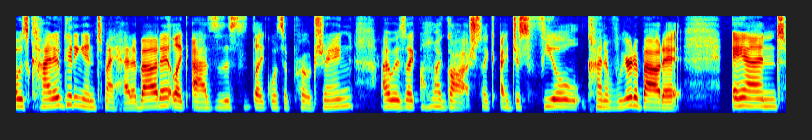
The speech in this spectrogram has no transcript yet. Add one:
I was kind of getting into my head about it like as this like was approaching. I was like, "Oh my gosh, like I just feel kind of weird about it." And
